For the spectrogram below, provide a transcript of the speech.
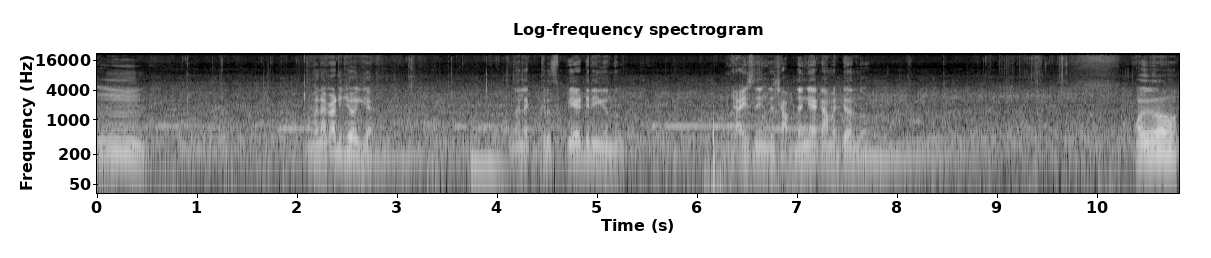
ഉം. ഇവനെ കടിച്ചു നോക്കിയാ? നല്ല ക്രിസ്പി ആയിട്ടിരിക്കുന്നു. ഗൈസ് നിങ്ങൾക്ക് ശബ്ദം കേൾക്കാൻ പറ്റുമോ എന്തോ? അയ്യോ.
